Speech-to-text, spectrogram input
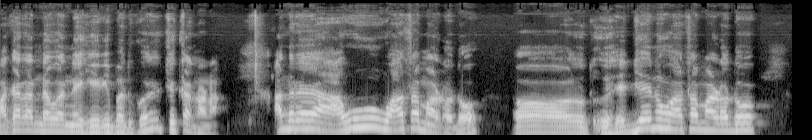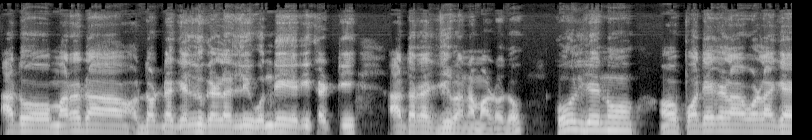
ಮಕರಂದವನ್ನೇ ಹೀರಿ ಬದುಕೋದು ಚಿಕ್ಕನೊಣ. ಅಂದರೆ ಅವು ವಾಸ ಮಾಡೋದು ಹೆಜ್ಜೆನೂ ವಾಸ ಮಾಡೋದು, ಅದು ಮರದ ದೊಡ್ಡ ಗೆಲ್ಲುಗಳಲ್ಲಿ ಒಂದೇ ಏರಿ ಕಟ್ಟಿ ಅದರ ಜೀವನ ಮಾಡೋದು. ಕೋಲ್ಜೇನು ಪೊದೆಗಳ ಒಳಗೆ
